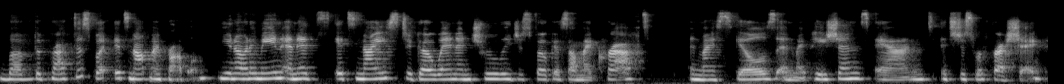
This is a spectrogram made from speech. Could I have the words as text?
love the practice, but it's not my problem. You know what I mean? And it's it's nice to go in and truly just focus on my craft and my skills and my patience. and it's just refreshing.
